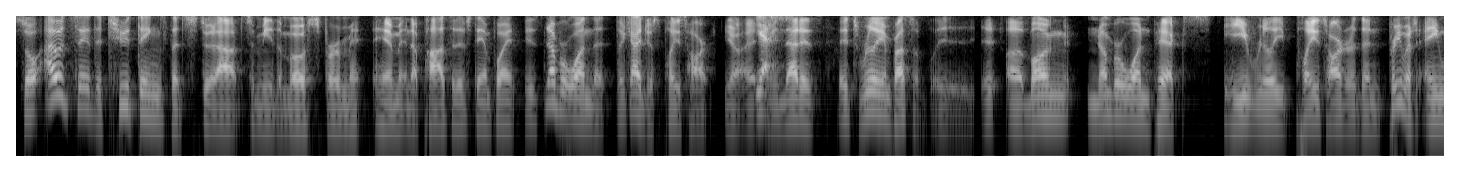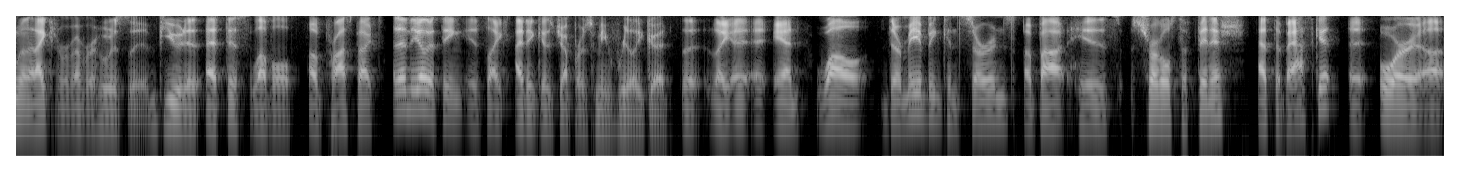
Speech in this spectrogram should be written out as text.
So I would say the two things that stood out to me the most for him in a positive standpoint is number one that the guy just plays hard. You know, yes. I mean that is it's really impressive. It, among number one picks, he really plays harder than pretty much anyone that I can remember who was viewed at this level of prospect. And then the other thing is like I think his jumper is me really good. Like and while there may have been concerns about his struggles to finish at the basket uh, or uh,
